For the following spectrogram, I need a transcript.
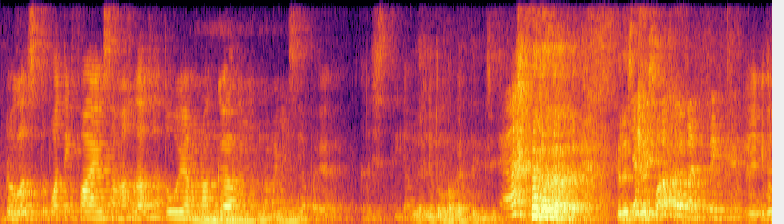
download Spotify sama salah satu yang Hmm. magang namanya siapa ya Kristi apa Ya siapa? itu nggak penting sih. terus Ya, itu penting. kayak gitu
